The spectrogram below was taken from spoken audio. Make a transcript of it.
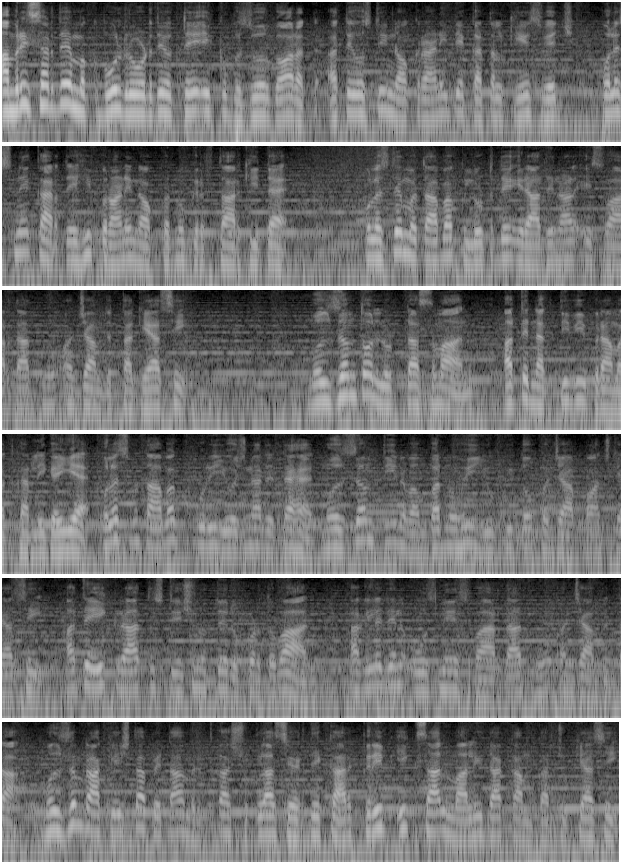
ਅੰਮ੍ਰਿਤਸਰ ਦੇ ਮਕਬੂਲ ਰੋਡ ਦੇ ਉੱਤੇ ਇੱਕ ਬਜ਼ੁਰਗ ਔਰਤ ਅਤੇ ਉਸ ਦੀ ਨੌਕਰਾਨੀ ਦੇ ਕਤਲ ਕੇਸ ਵਿੱਚ ਪੁਲਿਸ ਨੇ ਘਰ ਦੇ ਹੀ ਪੁਰਾਣੇ ਨੌਕਰ ਨੂੰ ਗ੍ਰਿਫਤਾਰ ਕੀਤਾ ਹੈ। ਪੁਲਿਸ ਦੇ ਮੁਤਾਬਕ ਲੁੱਟ ਦੇ ਇਰਾਦੇ ਨਾਲ ਇਸ ਵਾਰਦਾਤ ਨੂੰ ਅੰਜਾਮ ਦਿੱਤਾ ਗਿਆ ਸੀ। ਮੁਲਜ਼ਮ ਤੋਂ ਲੁੱਟ ਦਾ ਸਮਾਨ ਅਤੇ ਨਕਦੀ ਵੀ ਬਰਾਮਦ ਕਰ ਲਈ ਗਈ ਹੈ। ਪੁਲਿਸ ਮੁਤਾਬਕ ਪੂਰੀ ਯੋਜਨਾ ਦੇ ਤਹਿਤ ਮੁਲਜ਼ਮ 3 ਨਵੰਬਰ ਨੂੰ ਹੀ ਯੂਪੀ ਤੋਂ ਪੰਜਾਬ ਪਹੁੰਚ ਗਿਆ ਸੀ ਅਤੇ ਇੱਕ ਰਾਤ ਸਟੇਸ਼ਨ ਉੱਤੇ ਰੁਕਣ ਤੋਂ ਬਾਅਦ ਅਗਲੇ ਦਿਨ ਉਸ ਨੇ ਇਸ ਵਾਰਦਾਤ ਨੂੰ ਅੰਜਾਮ ਦਿੱਤਾ। ਮੁਲਜ਼ਮ ਰਾਕੇਸ਼ ਦਾ ਪਿਤਾ ਮ੍ਰਿਤਕਾ ਸ਼ੁਕਲਾ ਸੇਠ ਦੇ ਘਰ ਕਰੀਬ 1 ਸਾਲ ਮਾਲੀ ਦਾ ਕੰਮ ਕਰ ਚੁੱਕਿਆ ਸੀ।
